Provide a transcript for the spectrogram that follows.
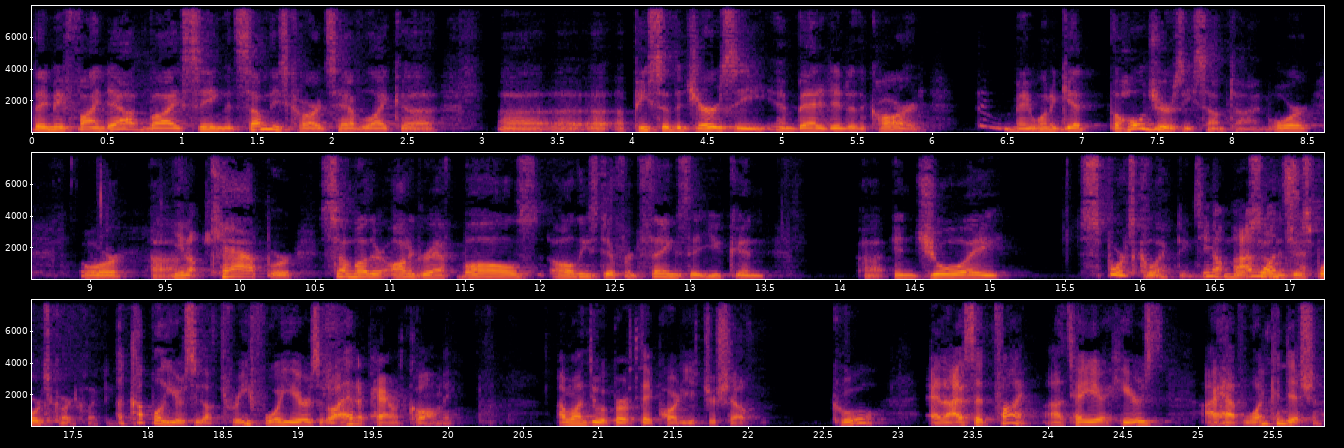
they may find out by seeing that some of these cards have like a, a, a piece of the jersey embedded into the card. They may want to get the whole jersey sometime or, or, uh, you know, cap or some other autographed balls, all these different things that you can uh, enjoy sports collecting. You know, more I so just sports card collecting. A couple of years ago, three, four years ago, I had a parent call me. I want to do a birthday party at your show. Cool. And I said, fine. I'll tell you. Here's I have one condition.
